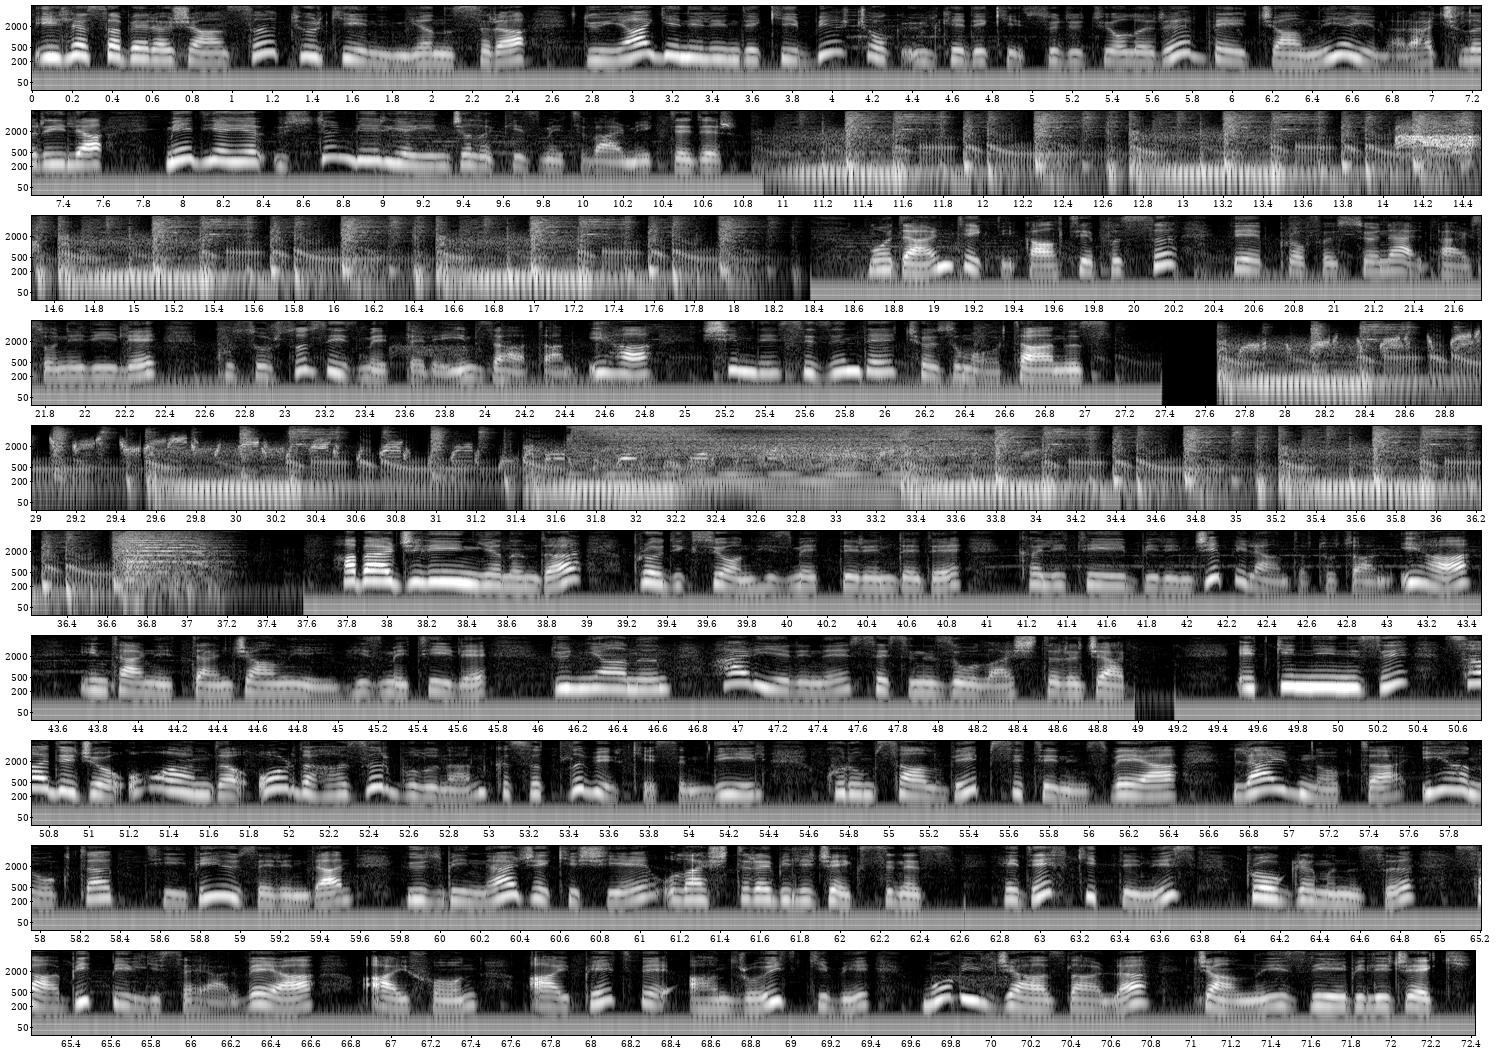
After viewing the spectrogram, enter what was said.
İhlas Haber Ajansı Türkiye'nin yanı sıra dünya genelindeki birçok ülkedeki stüdyoları ve canlı yayın araçlarıyla medyaya üstün bir yayıncılık hizmeti vermektedir. modern teknik altyapısı ve profesyonel personeliyle kusursuz hizmetlere imza atan İHA şimdi sizin de çözüm ortağınız. Haberciliğin yanında prodüksiyon hizmetlerinde de kaliteyi birinci planda tutan İHA, internetten canlı yayın hizmetiyle dünyanın her yerine sesinizi ulaştıracak. Etkinliğinizi sadece o anda orada hazır bulunan kısıtlı bir kesim değil, kurumsal web siteniz veya live.iha.tv üzerinden yüz binlerce kişiye ulaştırabileceksiniz. Hedef kitleniz programınızı sabit bilgisayar veya iPhone, iPad ve Android gibi mobil cihazlarla canlı izleyebilecek.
